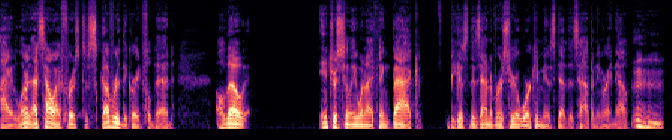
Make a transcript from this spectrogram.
I learned. That's how I first discovered the Grateful Dead. Although, interestingly, when I think back, because of this anniversary of Working Man's Dead that's happening right now, Mhm.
